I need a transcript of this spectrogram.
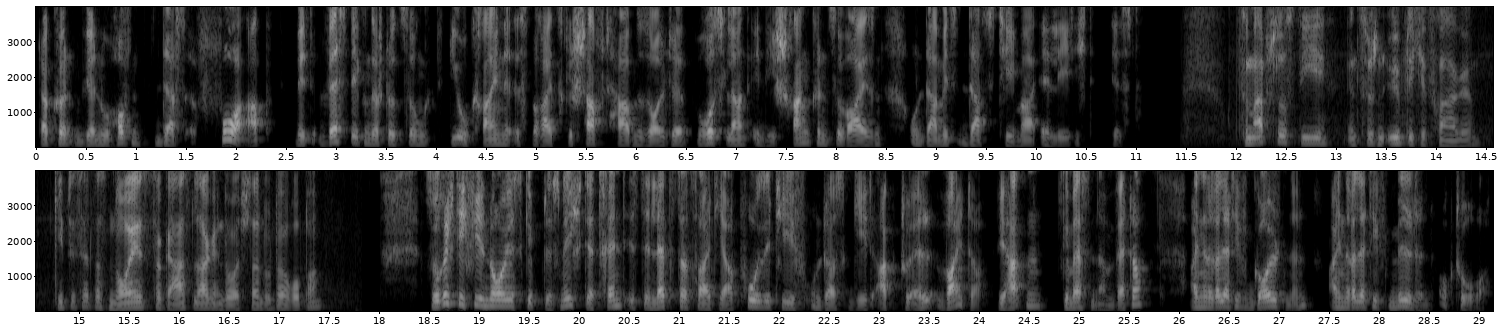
Da könnten wir nur hoffen, dass vorab mit westlicher Unterstützung die Ukraine es bereits geschafft haben sollte, Russland in die Schranken zu weisen und damit das Thema erledigt ist. Zum Abschluss die inzwischen übliche Frage. Gibt es etwas Neues zur Gaslage in Deutschland und Europa? So richtig viel Neues gibt es nicht. Der Trend ist in letzter Zeit ja positiv und das geht aktuell weiter. Wir hatten, gemessen am Wetter, einen relativ goldenen, einen relativ milden Oktober.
